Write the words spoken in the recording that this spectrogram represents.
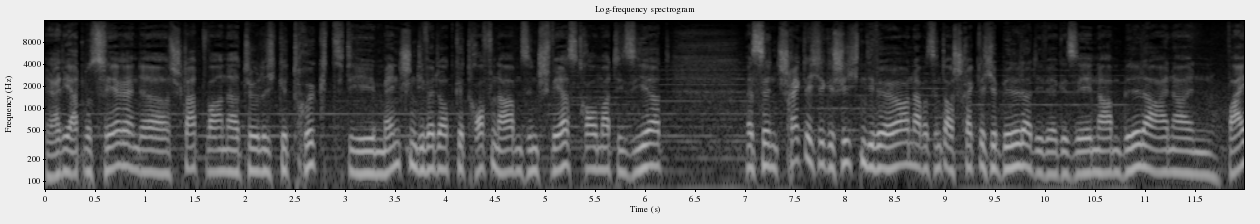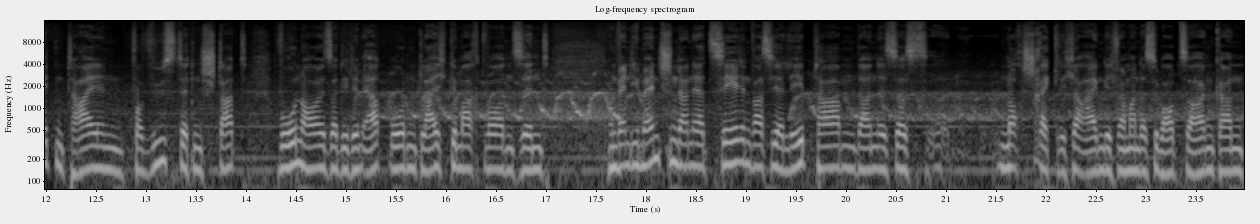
Ja, die Atmosphäre in der Stadt war natürlich gedrückt. Die Menschen, die wir dort getroffen haben, sind schwerst traumatisiert. Es sind schreckliche Geschichten, die wir hören, aber es sind auch schreckliche Bilder, die wir gesehen haben. Bilder einer in weiten Teilen verwüsteten Stadt, Wohnhäuser, die dem Erdboden gleichgemacht worden sind. Und wenn die Menschen dann erzählen, was sie erlebt haben, dann ist äh, noch schrecklicher eigentlich, wenn man das überhaupt sagen kann.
